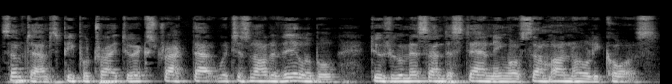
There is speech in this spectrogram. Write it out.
Sometimes people try to extract that which is not available due to a misunderstanding or some unholy cause.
